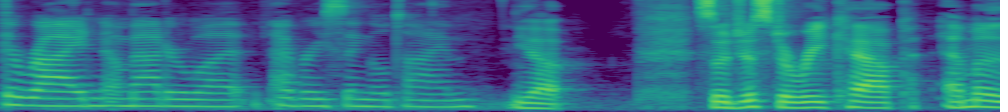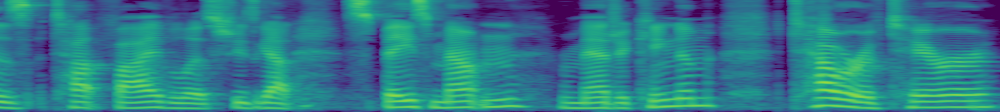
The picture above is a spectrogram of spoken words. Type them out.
the ride no matter what every single time. Yep. So just to recap Emma's top five list, she's got Space Mountain Magic Kingdom, Tower of Terror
